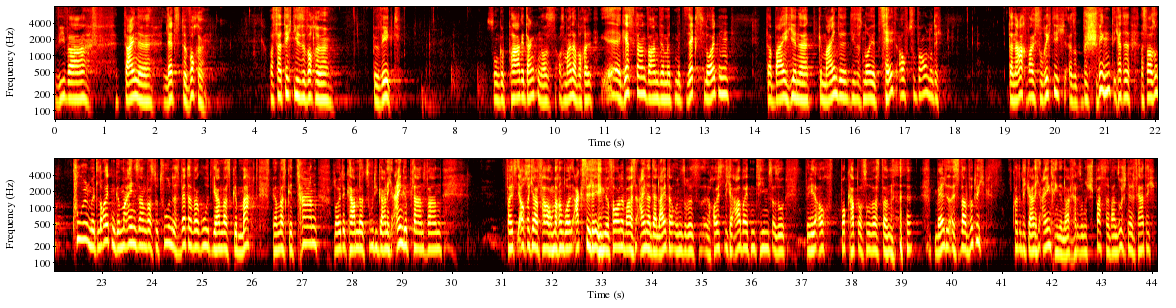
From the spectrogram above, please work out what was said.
Wie war deine letzte Woche? Was hat dich diese Woche bewegt? So ein paar Gedanken aus, aus meiner Woche. Äh, gestern waren wir mit, mit sechs Leuten dabei, hier in der Gemeinde dieses neue Zelt aufzubauen. Und ich, danach war ich so richtig also beschwingt. Ich hatte, das war so cool, mit Leuten gemeinsam was zu tun. Das Wetter war gut, wir haben was gemacht, wir haben was getan. Leute kamen dazu, die gar nicht eingeplant waren. Falls ihr auch solche Erfahrungen machen wollt, Axel, der eben hier vorne war, ist einer der Leiter unseres äh, häusliche Arbeiten-Teams. Also wenn ihr auch Bock habt auf sowas, dann meldet. Es war wirklich, ich konnte mich gar nicht einkriegen danach. Ich hatte so einen Spaß, wir waren so schnell fertig.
